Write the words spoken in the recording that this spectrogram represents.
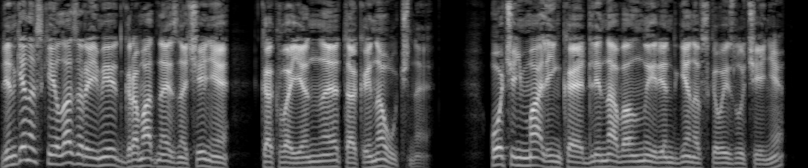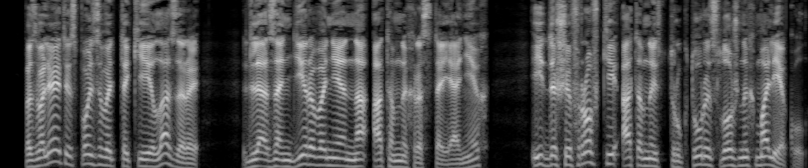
Рентгеновские лазеры имеют громадное значение как военное, так и научное. Очень маленькая длина волны рентгеновского излучения позволяет использовать такие лазеры для зондирования на атомных расстояниях и дешифровки атомной структуры сложных молекул,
